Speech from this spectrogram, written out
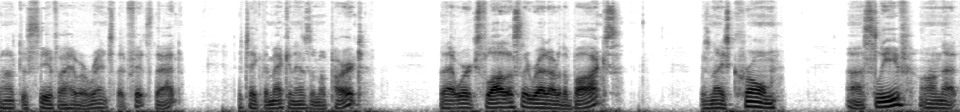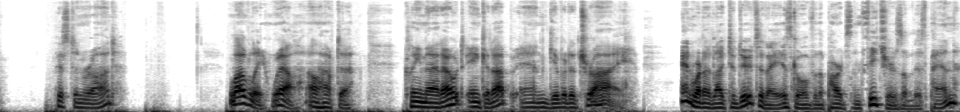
I'll have to see if I have a wrench that fits that to take the mechanism apart. That works flawlessly right out of the box. There's a nice chrome uh, sleeve on that piston rod. Lovely. Well I'll have to clean that out ink it up and give it a try. And what I'd like to do today is go over the parts and features of this pen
